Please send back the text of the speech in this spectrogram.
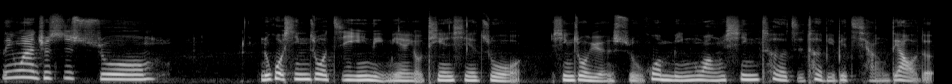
另外就是说。如果星座基因里面有天蝎座星座元素或冥王星特质特别被强调的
